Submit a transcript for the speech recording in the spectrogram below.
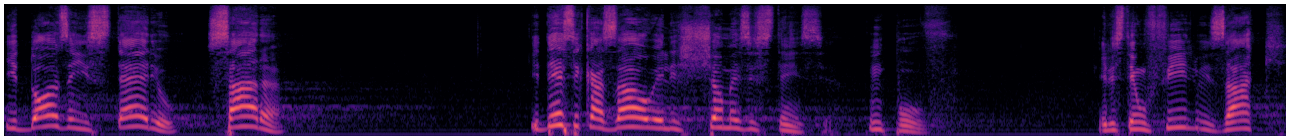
idosa e estéril, Sara. E desse casal ele chama a existência um povo. Eles têm um filho, Isaac,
